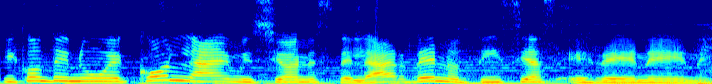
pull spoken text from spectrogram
y continúe con la emisión estelar de Noticias RNN.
